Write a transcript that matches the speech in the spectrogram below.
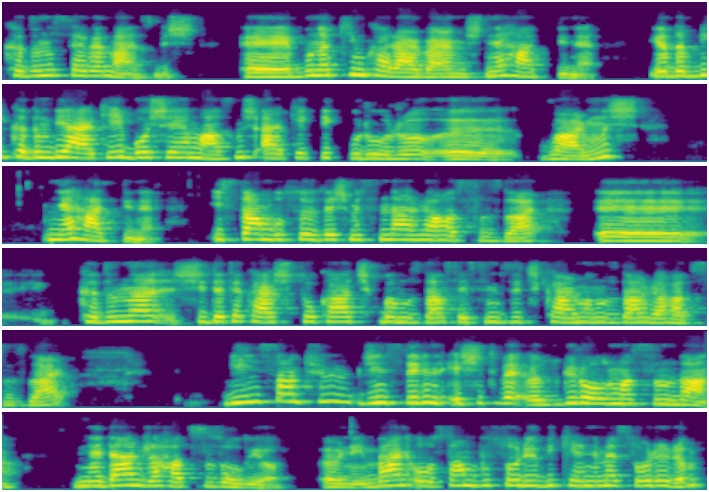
kadını sevemezmiş. E, buna kim karar vermiş, ne haddine? Ya da bir kadın bir erkeği boşayamazmış, erkeklik gururu e, varmış, ne haddine? İstanbul Sözleşmesi'nden rahatsızlar. E, kadına şiddete karşı sokağa çıkmamızdan, sesimizi çıkarmamızdan rahatsızlar. Bir insan tüm cinslerin eşit ve özgür olmasından neden rahatsız oluyor? Örneğin ben olsam bu soruyu bir kendime sorarım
